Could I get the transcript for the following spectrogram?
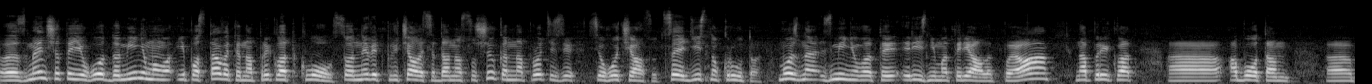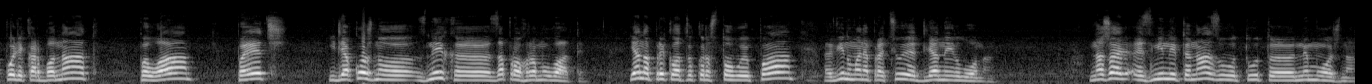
е, зменшити його до мінімуму і поставити, наприклад, close. То не відключалася дана сушилка на протязі всього часу. Це дійсно круто. Можна змінювати різні матеріали ПА, наприклад, е, або там е, полікарбонат, пила, печ. І для кожного з них запрограмувати. Я, наприклад, використовую ПА, він у мене працює для нейлона. На жаль, е, змінити назву тут е, не можна.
